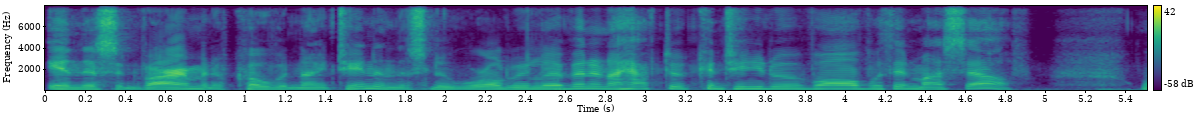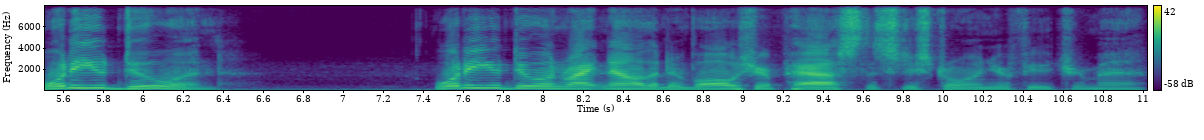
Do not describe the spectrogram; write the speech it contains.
in this environment of COVID 19 in this new world we live in, and I have to continue to evolve within myself. What are you doing? What are you doing right now that involves your past that's destroying your future, man?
